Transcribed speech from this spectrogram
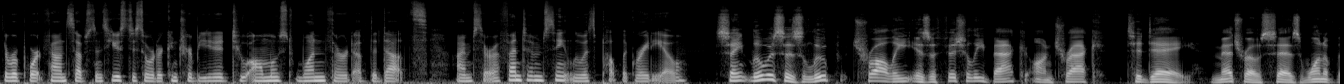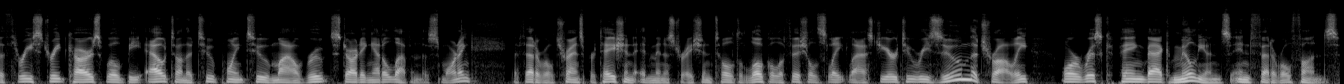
The report found substance use disorder contributed to almost one third of the deaths. I'm Sarah Fentem, St. Louis Public Radio. St. Louis's Loop Trolley is officially back on track today. Metro says one of the three streetcars will be out on the 2.2 mile route starting at 11 this morning. The Federal Transportation Administration told local officials late last year to resume the trolley or risk paying back millions in federal funds.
